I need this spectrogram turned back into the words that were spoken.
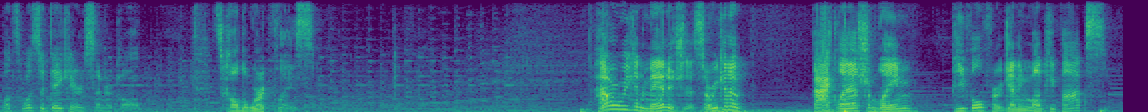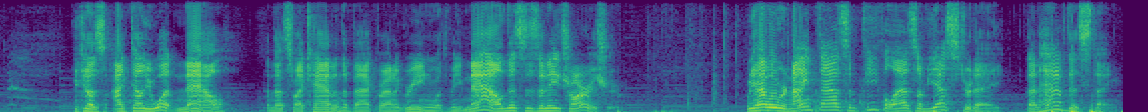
What's what's the daycare center called? It's called the workplace. How are we going to manage this? Are we going to backlash and blame people for getting monkeypox? Because I tell you what, now, and that's my cat in the background agreeing with me, now this is an HR issue. We have over 9,000 people as of yesterday that have this thing.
